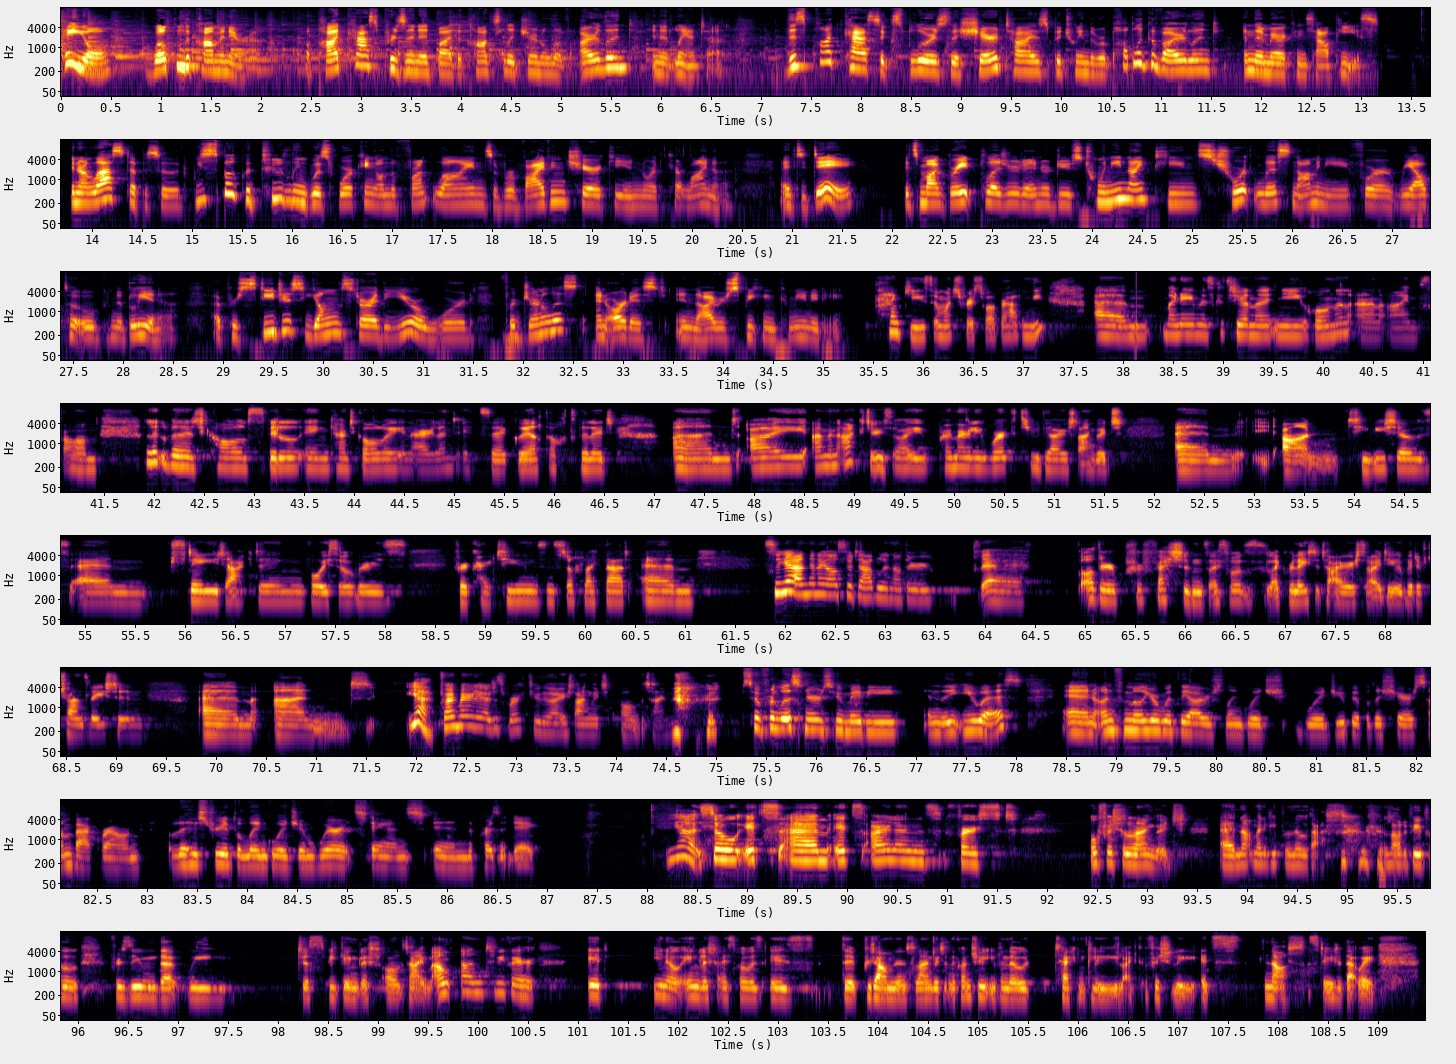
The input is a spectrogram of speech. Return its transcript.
Hey, y'all. Welcome to Common Era, a podcast presented by the Consulate General of Ireland in Atlanta. This podcast explores the shared ties between the Republic of Ireland and the American Southeast. In our last episode, we spoke with two linguists working on the front lines of reviving Cherokee in North Carolina. And today, it's my great pleasure to introduce 2019's shortlist nominee for na Bliana, a prestigious Young Star of the Year award for journalist and artist in the Irish speaking community. Thank you so much, first of all, for having me. Um, my name is Caitríona Ní Dhomhnaill, and I'm from a little village called Spiddal in County Galway in Ireland. It's a Gaeltacht village, and I am an actor, so I primarily work through the Irish language um, on TV shows, um, stage acting, voiceovers for cartoons and stuff like that. Um, so yeah, and then I also dabble in other uh, other professions, I suppose, like related to Irish. So I do a bit of translation, um, and yeah, primarily I just work through the Irish language all the time. so for listeners who may be in the U.S. and unfamiliar with the Irish language, would you be able to share some background of the history of the language and where it stands in the present day? Yeah, so it's um, it's Ireland's first official language. Uh, not many people know that. a lot of people presume that we just speak English all the time. And, and, to be fair, it you know English I suppose is the predominant language in the country, even though technically, like officially, it's not stated that way.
